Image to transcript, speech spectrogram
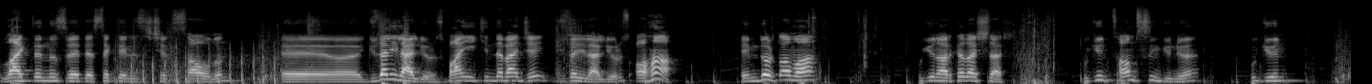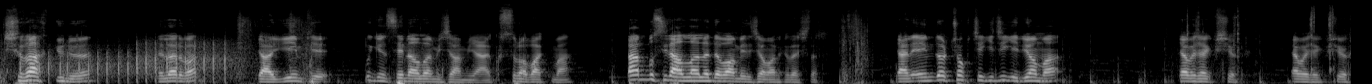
Like'larınız ve destekleriniz için sağ olun. Ee, güzel ilerliyoruz. Banyo 2'de bence güzel ilerliyoruz. Aha! M4 ama bugün arkadaşlar bugün Thompson günü. Bugün Çırak günü. Neler var? Ya UMP Bugün seni alamayacağım ya kusura bakma. Ben bu silahlarla devam edeceğim arkadaşlar. Yani M4 çok çekici geliyor ama yapacak bir şey yok. Yapacak bir şey yok.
